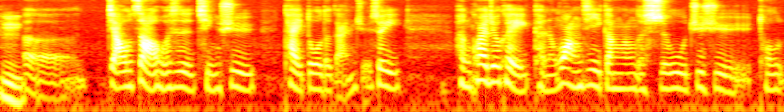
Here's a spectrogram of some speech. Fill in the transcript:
嗯、呃焦躁或是情绪太多的感觉，所以很快就可以可能忘记刚刚的失误，继续投。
